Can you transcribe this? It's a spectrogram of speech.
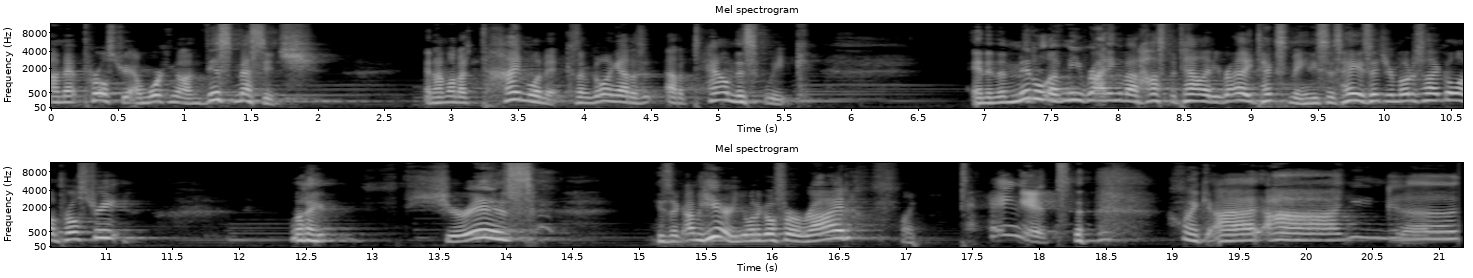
I'm at Pearl Street. I'm working on this message. and I'm on a time limit because I'm going out of, out of town this week. And in the middle of me writing about hospitality, Riley texts me and he says, Hey, is that your motorcycle on Pearl Street? Like, sure is. He's like, I'm here. You want to go for a ride? I'm like, dang it. I'm like, ah, uh,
